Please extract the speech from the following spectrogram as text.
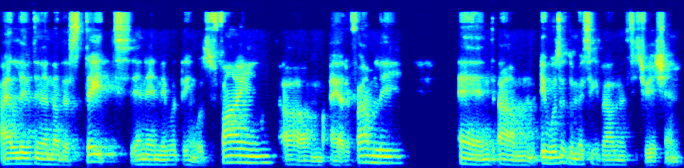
I lived in another state, and then everything was fine. Um, I had a family, and um, it was a domestic violence situation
